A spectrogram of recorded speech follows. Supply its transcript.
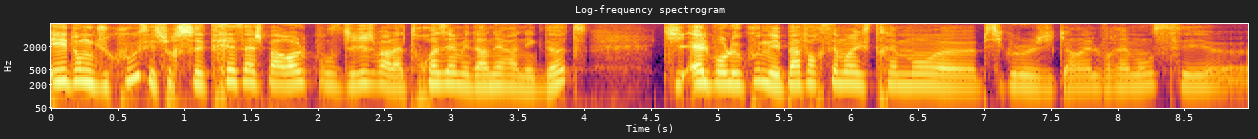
Et donc du coup, c'est sur ces très sages paroles qu'on se dirige vers la troisième et dernière anecdote qui elle pour le coup n'est pas forcément extrêmement euh, psychologique. Hein. Elle vraiment c'est euh,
